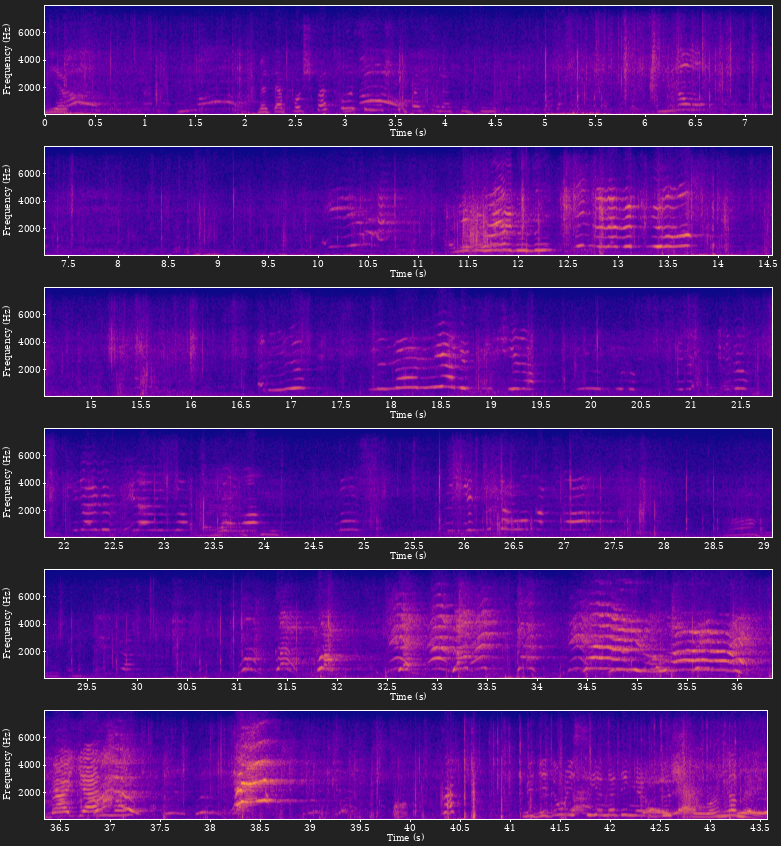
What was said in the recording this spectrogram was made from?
bien. Non Mais t'approches pas trop, sinon je suis pas sur la photo. Non dis donc, ici, il y en a des merdes de chevaux. Hein. Non, mais...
